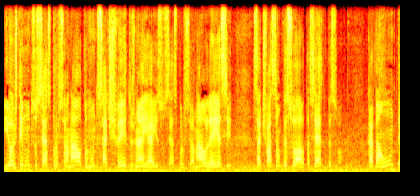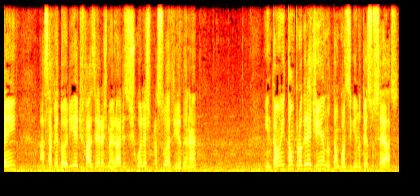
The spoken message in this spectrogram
e hoje tem muito sucesso profissional, estão muito satisfeitos, né? E aí sucesso profissional, leia-se satisfação pessoal, tá certo, pessoal? Cada um tem a sabedoria de fazer as melhores escolhas para sua vida, né? Então estão progredindo, estão conseguindo ter sucesso.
